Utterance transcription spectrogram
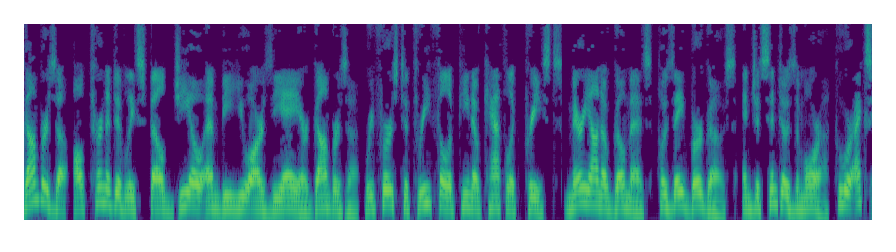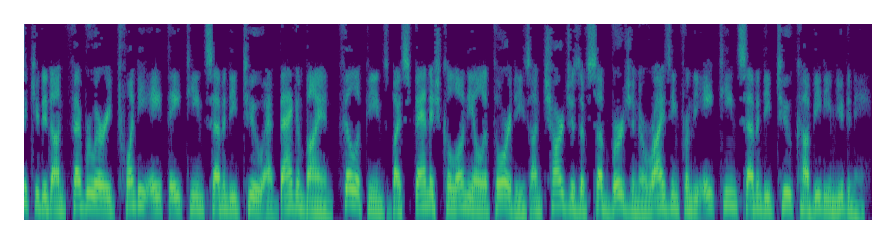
Gomburza, alternatively spelled Gomburza or Gomburza, refers to three Filipino Catholic priests Mariano Gomez, Jose Burgos, and Jacinto Zamora, who were executed on February 28, 1872 at Bagumbayan, Philippines by Spanish colonial authorities on charges of subversion arising from the 1872 Cavite Mutiny.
